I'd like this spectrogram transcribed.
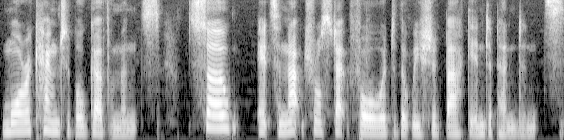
more accountable governments. So it's a natural step forward that we should back independence.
